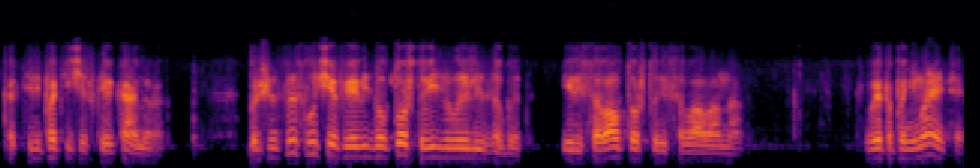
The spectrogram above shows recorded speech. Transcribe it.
как телепатическая камера. В большинстве случаев я видел то, что видела Элизабет, и рисовал то, что рисовала она. Вы это понимаете?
